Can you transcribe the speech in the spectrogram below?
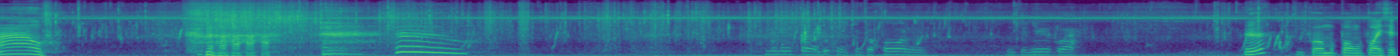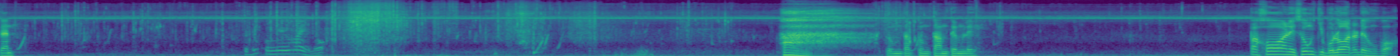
อ้าวมันเลยเกิดลูกของกินปลาคอนู่นมันจะเยอะกว่าเออพอมาปองมาปล่อยเสกันปลาดุกมันเยอะไว้เนาะอ่าตุ่มตำตุ่มตำเต็มเลย ปลาคอในส่งกี่บรอดแล้วเดี๋ยวผมบอก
